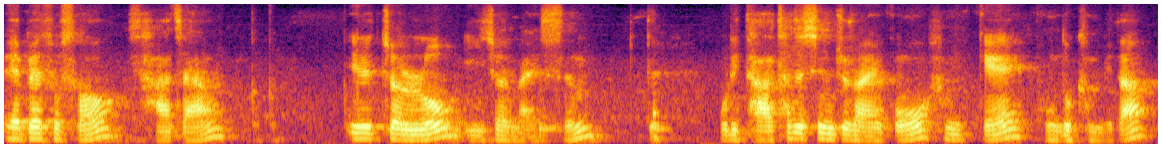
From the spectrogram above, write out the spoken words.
에베소서 4장 1절로 2절 말씀 우리 다 찾으신 줄 알고 함께 봉독합니다.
